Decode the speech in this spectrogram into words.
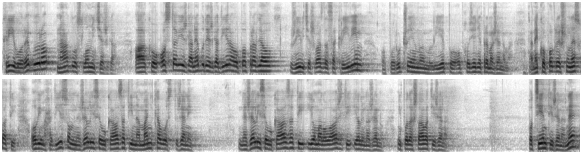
krivo rebro, naglo slomit ćeš ga. A ako ostaviš ga, ne budeš ga dirao, popravljao, živit ćeš vas da sa krivim, oporučujem vam lijepo obhođenje prema ženama. Da neko pogrešno ne shvati, ovim hadisom ne želi se ukazati na manjkavost žene. Ne želi se ukazati i omalovažiti jeli na ženu, ni podaštavati žena. Pocijenti žena, ne,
